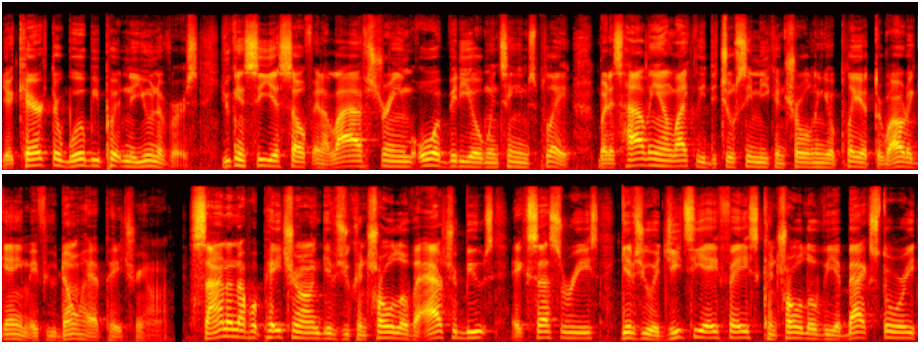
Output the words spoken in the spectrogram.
your character will be put in the universe. You can see yourself in a live stream or video when teams play, but it's highly unlikely that you'll see me controlling your player throughout a game if you don't have Patreon. Signing up with Patreon gives you control over attributes, accessories, gives you a GTA face, control over your backstory,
